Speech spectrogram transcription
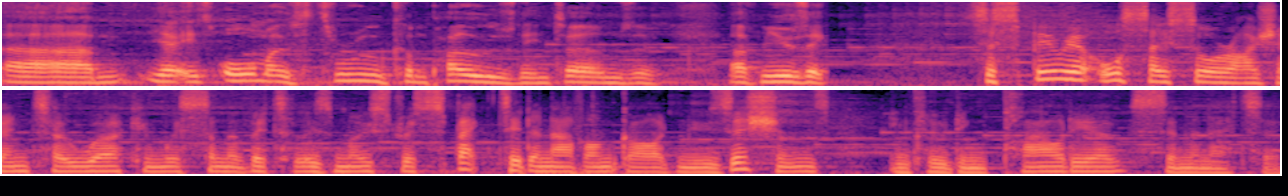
Um, yeah, it's almost through composed in terms of, of music. Suspiria also saw Argento working with some of Italy's most respected and avant-garde musicians, including Claudio Simonetti.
